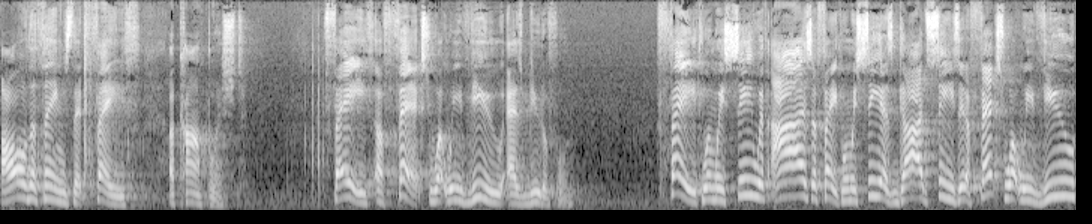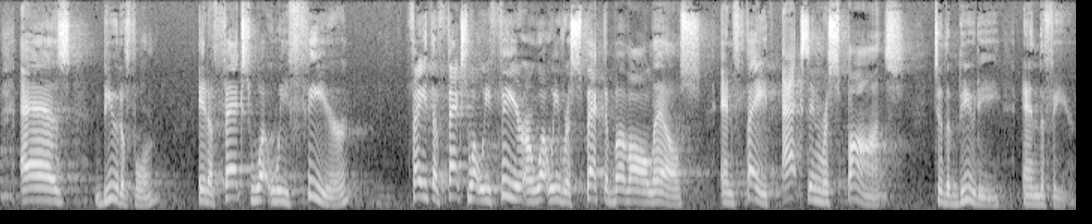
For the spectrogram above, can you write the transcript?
all the things that faith accomplished. Faith affects what we view as beautiful. Faith, when we see with eyes of faith, when we see as God sees, it affects what we view as beautiful. It affects what we fear. Faith affects what we fear or what we respect above all else. And faith acts in response to the beauty and the fear.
